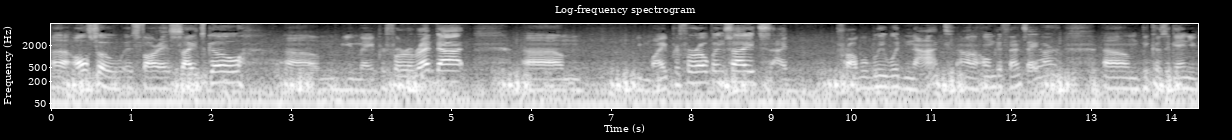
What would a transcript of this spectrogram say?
Uh, also, as far as sights go, um, you may prefer a red dot. Um, might prefer open sights. I probably would not on a home defense AR um, because, again, you're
